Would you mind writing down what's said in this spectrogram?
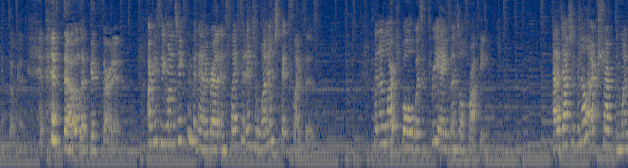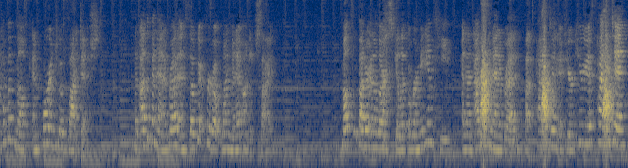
it's so good. so let's get started. Okay, so you want to take some banana bread and slice it into one inch thick slices. Then in a large bowl, whisk three eggs until frothy. Add a dash of vanilla extract and one cup of milk and pour into a flat dish. Then add the banana bread and soak it for about one minute on each side. Melt some butter in a large skillet over medium heat and then add the banana bread. That's Paddington if you're curious. Paddington!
